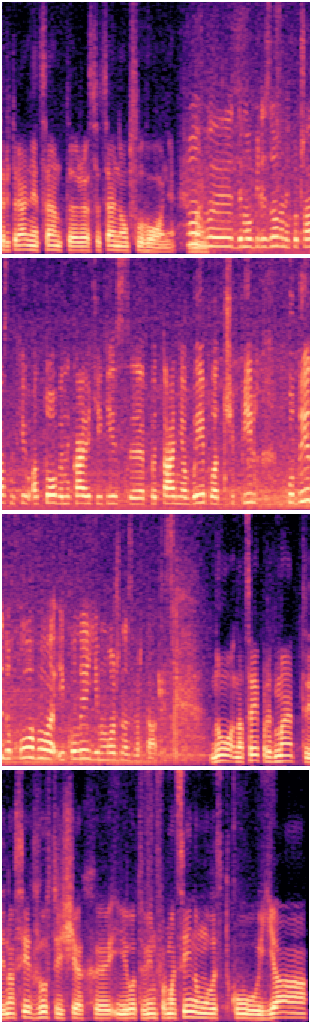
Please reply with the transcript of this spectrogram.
територіальний центр соціального обслуговування. Ну, в демобілізованих учасників АТО виникають якісь е, питання виплат чи пільг, куди, до кого і коли їм можна звертатися? Ну на цей предмет і на всіх зустрічах, е, і от в інформаційному листку я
